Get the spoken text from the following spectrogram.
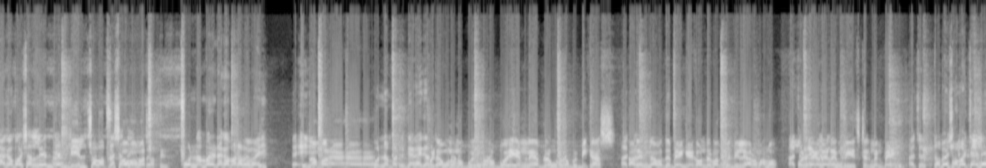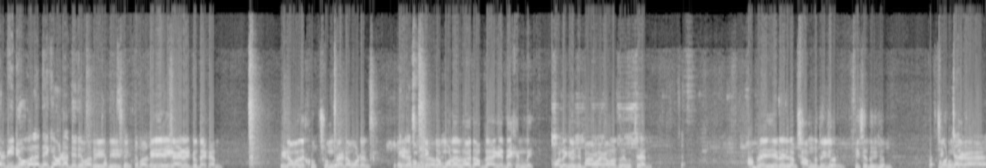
টাকা পয়সা লেনদেন ডিল সব আপনার সাথে হ্যাঁ। কোন নাম্বারে টাকা পাঠাবে ভাই? নাম্বার হ্যাঁ হ্যাঁ হ্যাঁ। কোন নাম্বার? দেখাই তো। ওইটা উননব্বই উননব্বই এমনি আপনার উননব্বই বিকাশ। আচ্ছা। আর এমনি আমাদের ব্যাংক অ্যাকাউন্টের মাধ্যমে দিলে আরও ভালো। দেখা যায় এটা উনি স্টেটমেন্ট পেয়ে গেলেন। আচ্ছা তবে সবাই চাইলে ভিডিও কলে দেখে অর্ডার দিতে পারবে দেখতে পারবে এই যে এই গাড়িটা একটু দেখান। এটা আমাদের খুব সুন্দর একটা মডেল এরকম মডেল হয়তো আপনি আগে দেখেন নাই। অনেকে ওই যে বাংলা কালার দেয় বুঝছেন। আপনি এই যে রইলাম সামনে দুইজন পিছে দুইজন। জায়গা হ্যাঁ।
